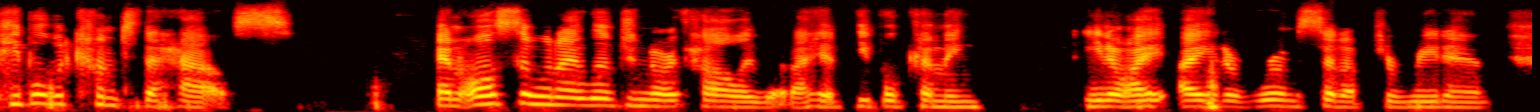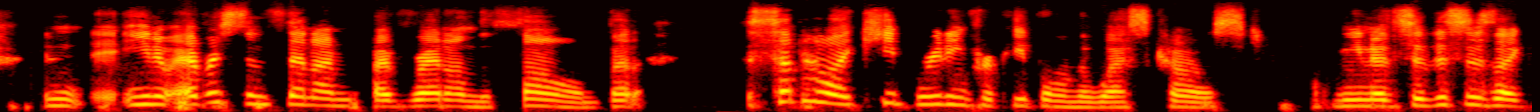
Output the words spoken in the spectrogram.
people would come to the house. And also when I lived in North Hollywood, I had people coming, you know, I, I had a room set up to read in. And eh, you know, ever since then I'm I've read on the phone, but somehow I keep reading for people on the West Coast. You know, so this is like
